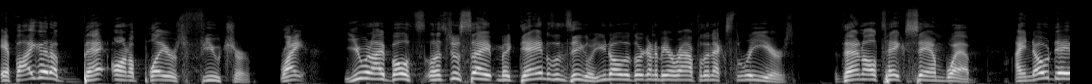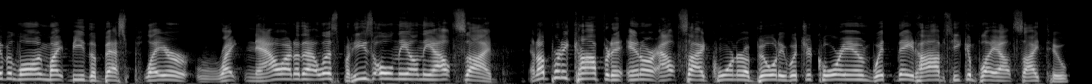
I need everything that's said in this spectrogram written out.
If I get a bet on a player's future, right? You and I both, let's just say McDaniels and Ziegler, you know that they're going to be around for the next three years. Then I'll take Sam Webb. I know David Long might be the best player right now out of that list, but he's only on the outside. And I'm pretty confident in our outside corner ability with Jakorian, with Nate Hobbs. He can play outside too.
